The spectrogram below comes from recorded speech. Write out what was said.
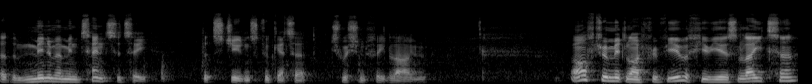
at the minimum intensity that students could get a tuition fee loan. After a midlife review a few years later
